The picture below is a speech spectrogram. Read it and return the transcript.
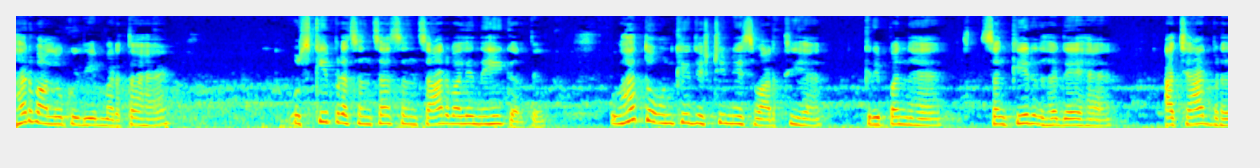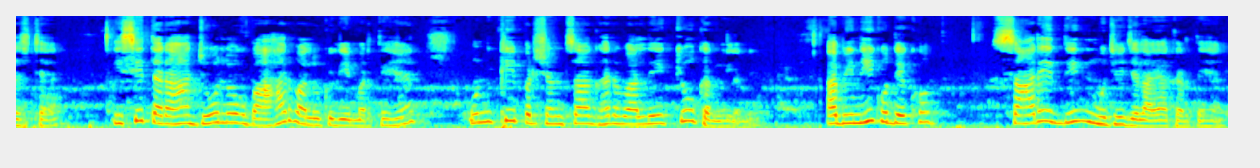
घर वालों के लिए मरता है, उसकी प्रशंसा संसार वाले नहीं करते। वह तो उनकी दृष्टि में स्वार्थी है, कृपण है, संकीर्ण हृदय है, आचार भ्रष्ट है। इसी तरह जो लोग बाहर वालों के लिए मरते हैं, उनकी प्रशंसा घर वाले क्यों करने लगे? अब इन्हीं को देखो, सारे दिन मुझे जलाया करते हैं।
